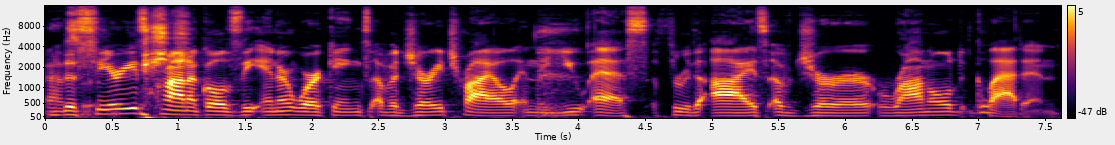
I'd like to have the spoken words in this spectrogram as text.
gagged. the series chronicles the inner workings of a jury trial in the U.S. through the eyes of juror Ronald Gladden,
